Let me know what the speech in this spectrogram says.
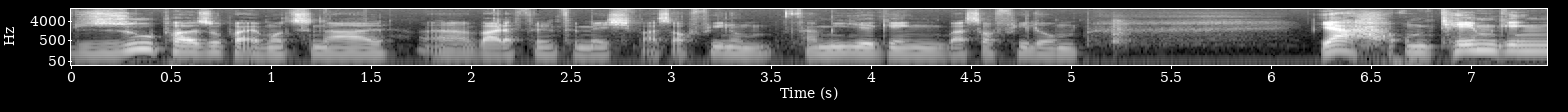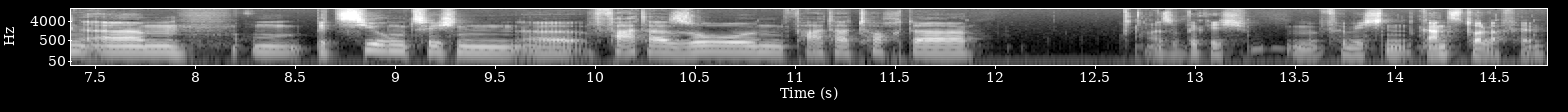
Super, super emotional äh, war der Film für mich, was auch viel um Familie ging, was auch viel um ja, um Themen ging, ähm, um Beziehungen zwischen äh, Vater, Sohn, Vater, Tochter. Also wirklich für mich ein ganz toller Film.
